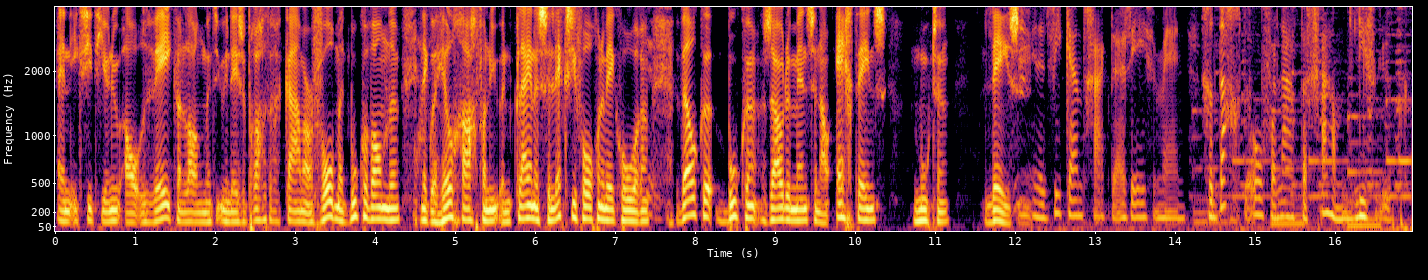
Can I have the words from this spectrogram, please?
En ik zit hier nu al wekenlang met u in deze prachtige kamer vol met boekenwanden. En ik wil heel graag van u een kleine selectie volgende week horen. Welke boeken zouden mensen nou echt eens moeten lezen? In het weekend ga ik daar eens even mijn gedachten over laten gaan, lieve Luc.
